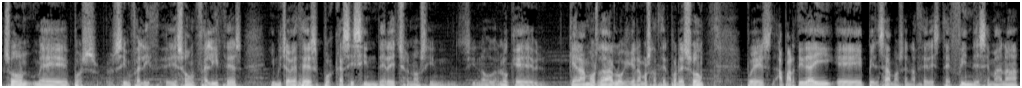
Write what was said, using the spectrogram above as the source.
son eh, pues sin feliz eh, son felices y muchas veces pues casi sin derecho no sin sino lo que queramos dar lo que queramos hacer. Por eso pues a partir de ahí eh, pensamos en hacer este fin de semana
